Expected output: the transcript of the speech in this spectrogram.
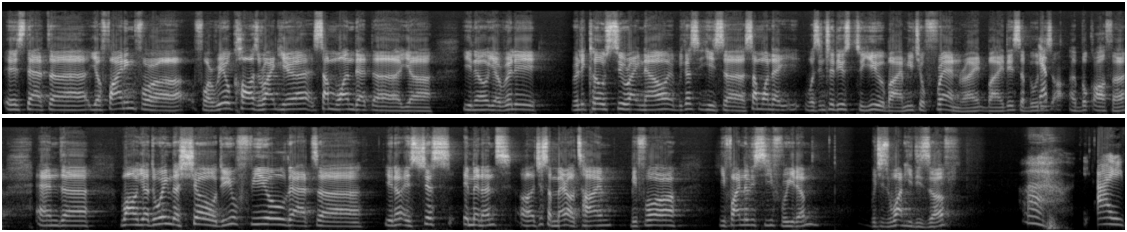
Is that you're fighting for a, for a real cause right here, someone that you're, you know, you're really really close to right now because he's uh, someone that was introduced to you by a mutual friend, right? By this uh, Buddhist yep. uh, book author. And uh, while you're doing the show, do you feel that uh, you know it's just imminent, uh, just a matter of time before he finally see freedom, which is what he deserves? I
